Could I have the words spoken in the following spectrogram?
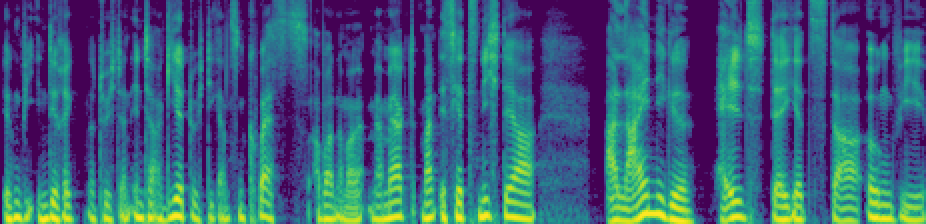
irgendwie indirekt natürlich dann interagiert durch die ganzen Quests. Aber man, man merkt, man ist jetzt nicht der, alleinige Held, der jetzt da irgendwie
